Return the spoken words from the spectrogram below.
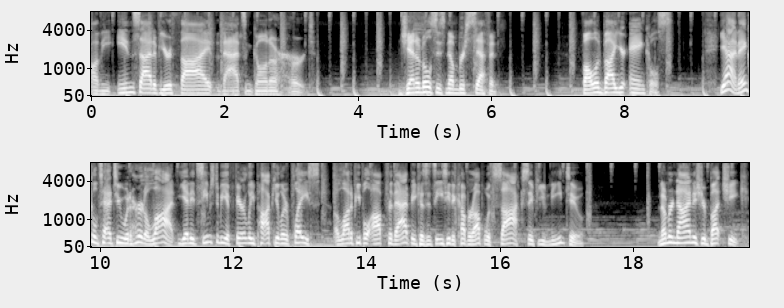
on the inside of your thigh, that's gonna hurt. Genitals is number seven, followed by your ankles. Yeah, an ankle tattoo would hurt a lot, yet it seems to be a fairly popular place. A lot of people opt for that because it's easy to cover up with socks if you need to. Number nine is your butt cheek.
